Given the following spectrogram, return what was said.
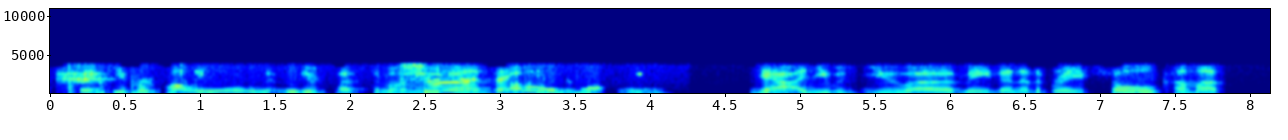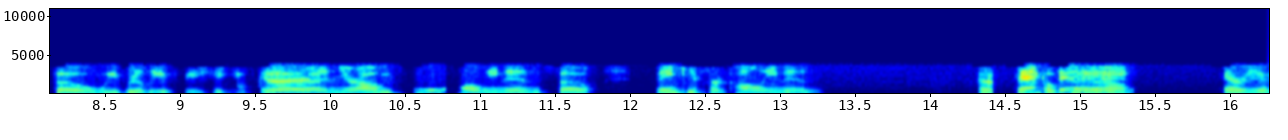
Thank you for calling in with your testimony. Sure, and thank oh, and yeah, yeah, and you you uh, made another brave soul come up. So we really appreciate you, Good. Sandra, and you're always calling in. So thank you for calling in. thanks, Okay, Sandra. area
